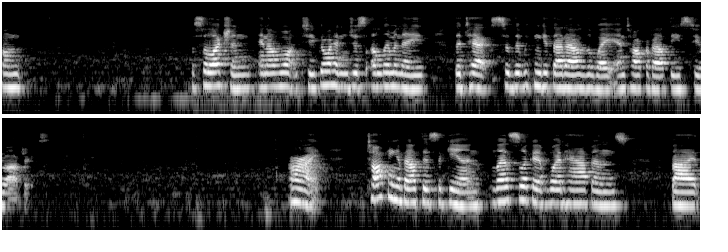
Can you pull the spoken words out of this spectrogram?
on the selection and I want to go ahead and just eliminate the text so that we can get that out of the way and talk about these two objects. All right, talking about this again, let's look at what happens by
